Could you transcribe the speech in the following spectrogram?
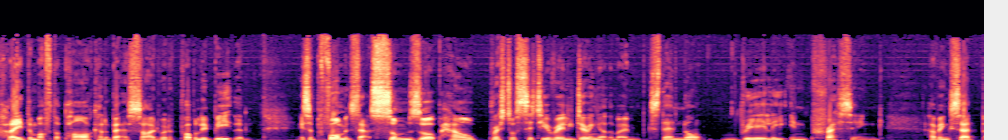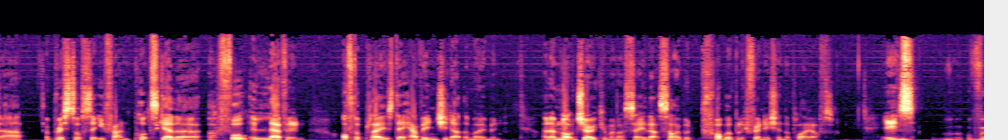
played them off the park and a better side would have probably beat them. It's a performance that sums up how Bristol City are really doing at the moment because they're not really impressing. Having said that, a Bristol City fan put together a full 11 of the players they have injured at the moment. And I'm not joking when I say that side would probably finish in the playoffs. It's. Mm-hmm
